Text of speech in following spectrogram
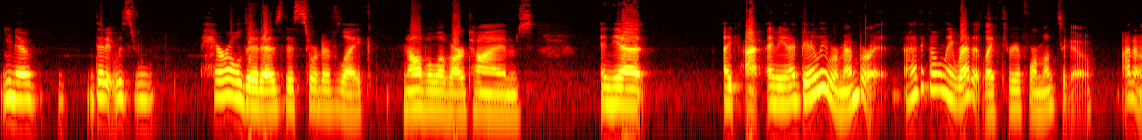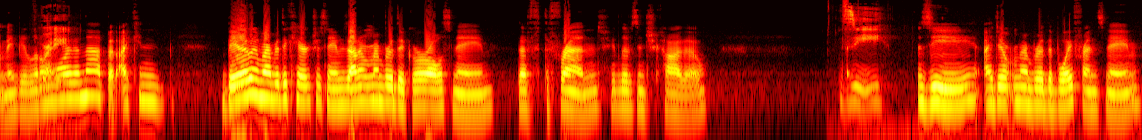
you know, that it was heralded as this sort of like novel of our times. And yet, like, I, I mean, I barely remember it. I think I only read it like three or four months ago. I don't know, maybe a little right. more than that, but I can barely remember the characters' names. I don't remember the girl's name, the, the friend who lives in Chicago. Zee. Zee. I don't remember the boyfriend's name.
